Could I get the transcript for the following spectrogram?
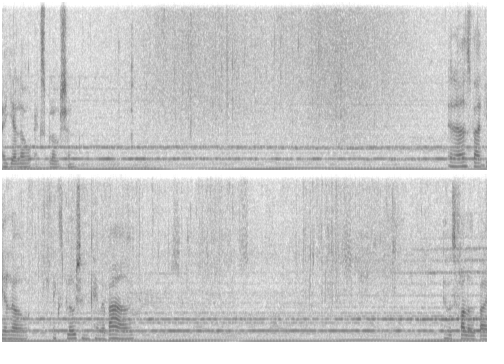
a yellow explosion. And as that yellow explosion came about, was followed by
